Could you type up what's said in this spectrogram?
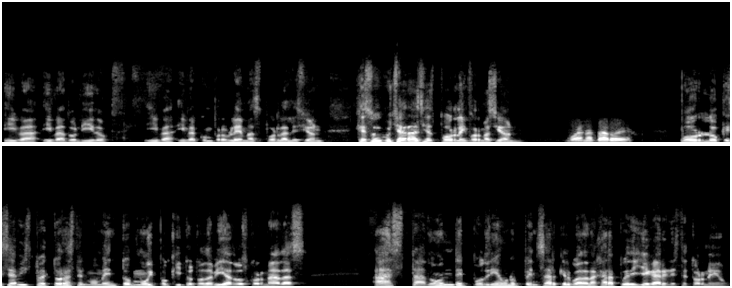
iba, iba dolido, iba, iba con problemas por la lesión. Jesús, muchas gracias por la información. Buena tarde. Por lo que se ha visto, Héctor, hasta el momento, muy poquito todavía, dos jornadas. ¿Hasta dónde podría uno pensar que el Guadalajara puede llegar en este torneo?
